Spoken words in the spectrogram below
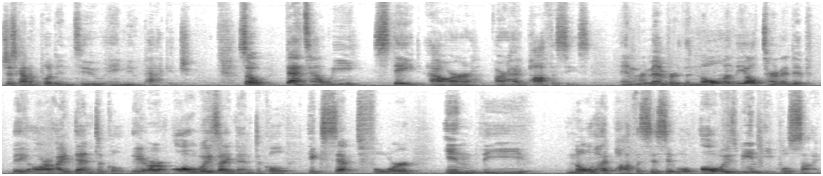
just kind of put into a new package. So that's how we state our, our hypotheses. And remember, the null and the alternative, they are identical. They are always identical, except for in the null hypothesis, it will always be an equal sign,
